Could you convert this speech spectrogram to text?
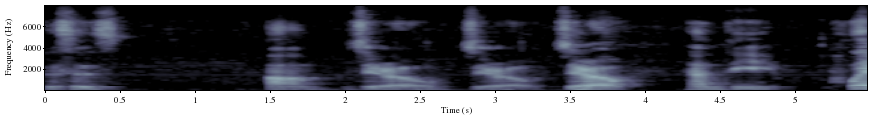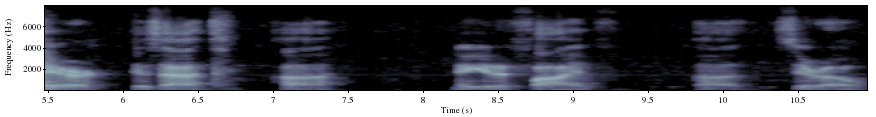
this is um, zero, zero, zero, and the player is at uh, negative five, uh, zero,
